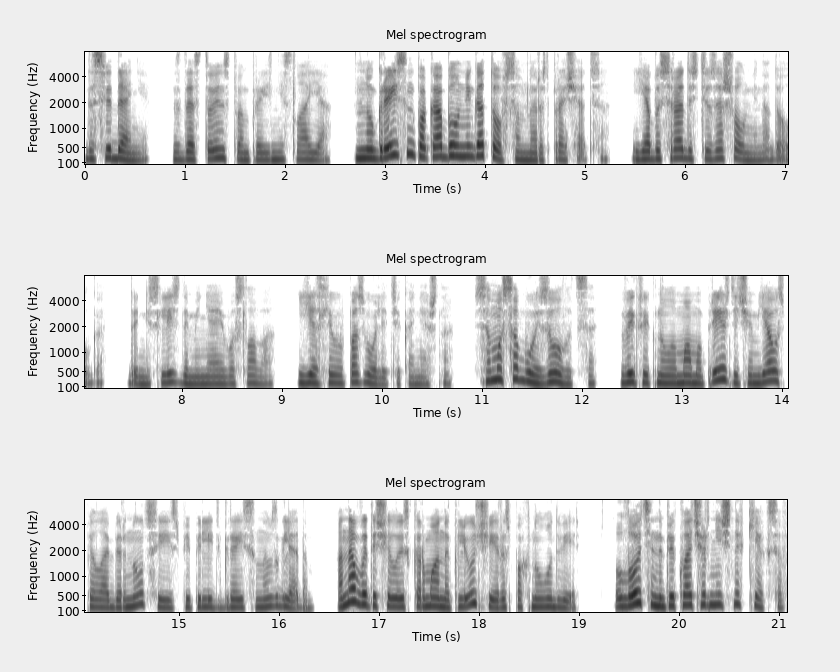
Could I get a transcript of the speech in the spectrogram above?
До свидания, с достоинством произнесла я. Но Грейсон пока был не готов со мной распрощаться. Я бы с радостью зашел ненадолго донеслись до меня его слова. Если вы позволите, конечно. Само собой, золотце, выкрикнула мама прежде, чем я успела обернуться и испепелить Грейсона взглядом. Она вытащила из кармана ключ и распахнула дверь. Лоти напекла черничных кексов.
